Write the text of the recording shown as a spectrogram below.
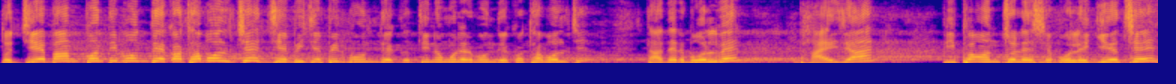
তো যে বামপন্থী বন্ধু কথা বলছে, যে বিজেপির বন্ধু তৃণমূলের বন্ধু কথা বলছে, তাদের বলবেন, ভাইজান পিপা অঞ্চলে এসে বলে গিয়েছে,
